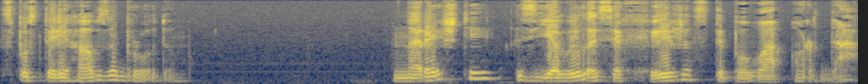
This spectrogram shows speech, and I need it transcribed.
спостерігав за бродом. Нарешті з'явилася хижа степова орда.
